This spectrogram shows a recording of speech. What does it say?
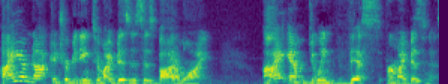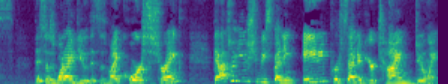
I am not contributing to my business's bottom line. I am doing this for my business. This is what I do. This is my core strength. That's what you should be spending 80% of your time doing.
